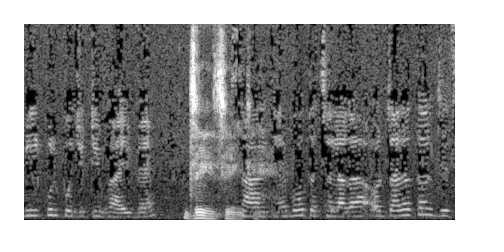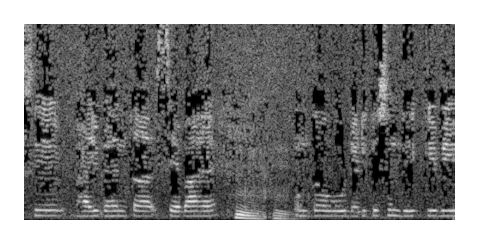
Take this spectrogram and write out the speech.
बिल्कुल पॉजिटिव वाइब है। जी जी शांत है बहुत अच्छा लगा। और ज़्यादातर जैसे भाई बहन का सेवा है उनका वो डेडिकेशन देख के भी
